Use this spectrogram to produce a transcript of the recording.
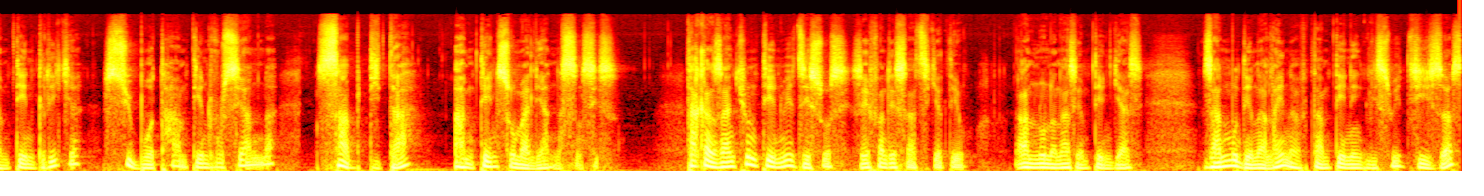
amin'ny teny grika, Subota amin'ny teny rosiana, Sabdida amin'ny teny somaliana, sy ny sisa. Tahaka an'izany koa ny teny hoe Jesosy, izay efa niresahantsika teo, anononana azy amin'ny teny gasy. Izany moa dia nalaina avy tamin'ny teny anglisy hoe Jesus,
